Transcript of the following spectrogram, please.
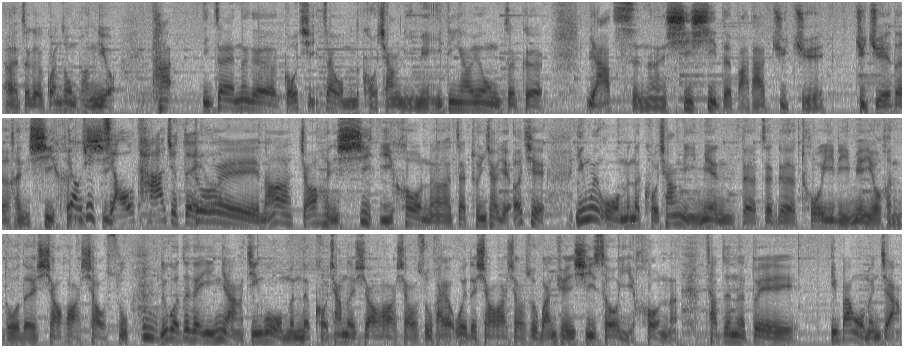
呃这个观众朋友，他你在那个枸杞在我们的口腔里面，一定要用这个牙齿呢细细的把它咀嚼。咀嚼的很细很细，要去嚼它就对了。对，然后嚼很细以后呢，再吞下去。而且，因为我们的口腔里面的这个唾液里面有很多的消化酵素，嗯，如果这个营养经过我们的口腔的消化酵素，还有胃的消化酵素完全吸收以后呢，它真的对。一般我们讲，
